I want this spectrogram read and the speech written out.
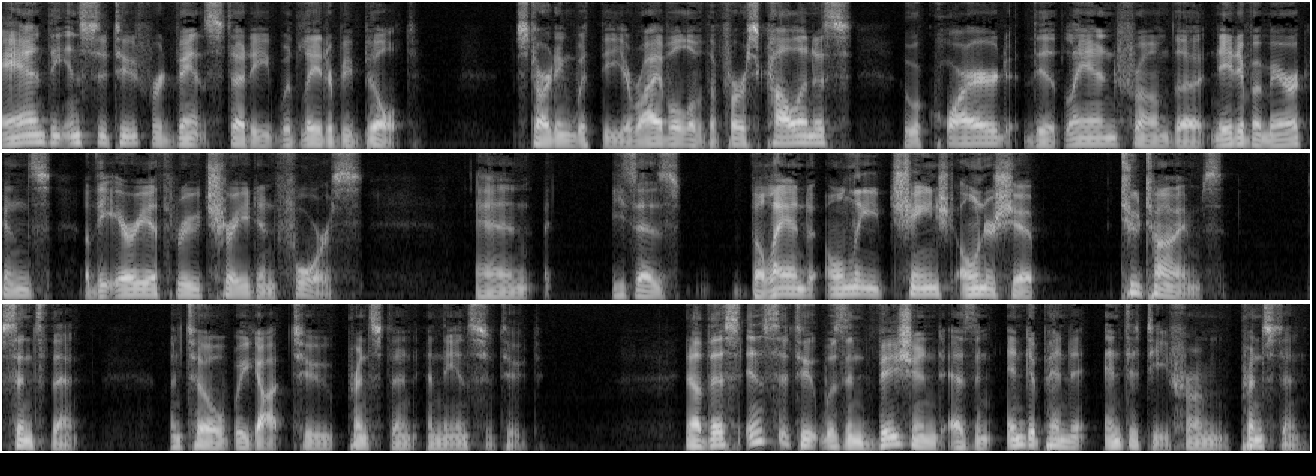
and the Institute for Advanced Study would later be built starting with the arrival of the first colonists who acquired the land from the Native Americans of the area through trade and force. And he says the land only changed ownership two times since then until we got to Princeton and the Institute. Now, this institute was envisioned as an independent entity from Princeton,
